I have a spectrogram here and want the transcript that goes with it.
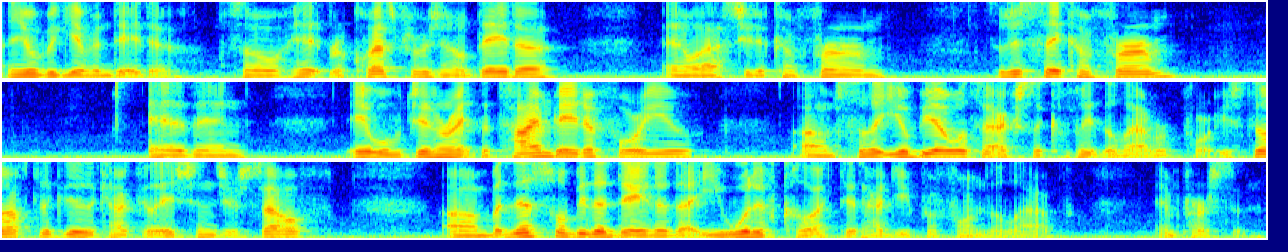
and you'll be given data. So hit request provisional data, and it'll ask you to confirm. So just say confirm, and then it will generate the time data for you um, so that you'll be able to actually complete the lab report. You still have to do the calculations yourself, um, but this will be the data that you would have collected had you performed the lab in person.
